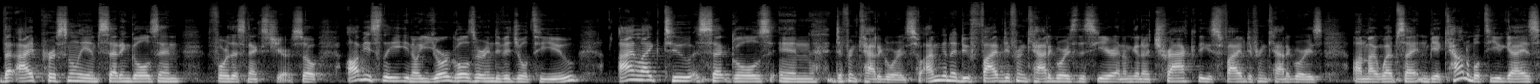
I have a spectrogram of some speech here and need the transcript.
that I personally am setting goals in for this next year. So obviously, you know, your goals are individual to you. I like to set goals in different categories. So I'm going to do five different categories this year, and I'm going to track these five different categories on my website and be accountable to you guys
